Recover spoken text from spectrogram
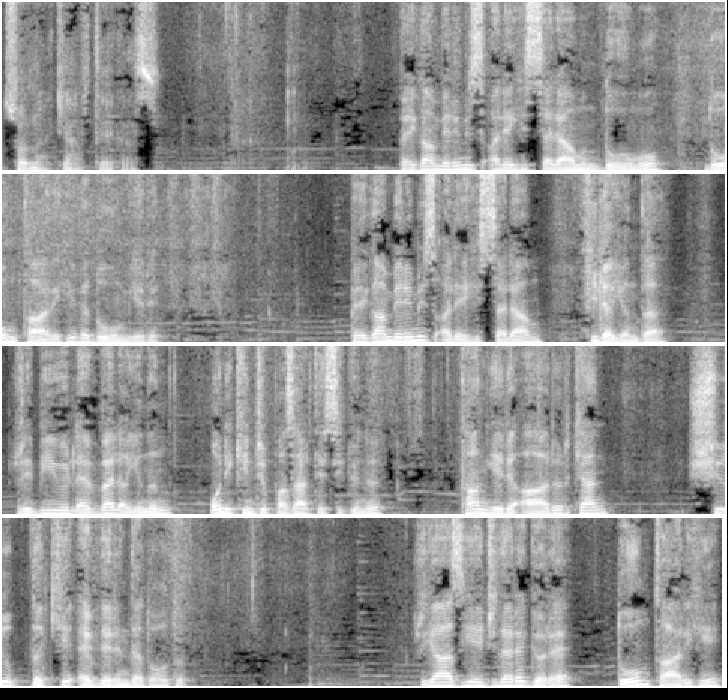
sonraki haftaya kalsın. Peygamberimiz aleyhisselamın doğumu, doğum tarihi ve doğum yeri. Peygamberimiz aleyhisselam fil ayında Rebiül Evvel ayının 12. pazartesi günü tan yeri ağrırken Şıb'daki evlerinde doğdu. Riyaziyecilere göre doğum tarihi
